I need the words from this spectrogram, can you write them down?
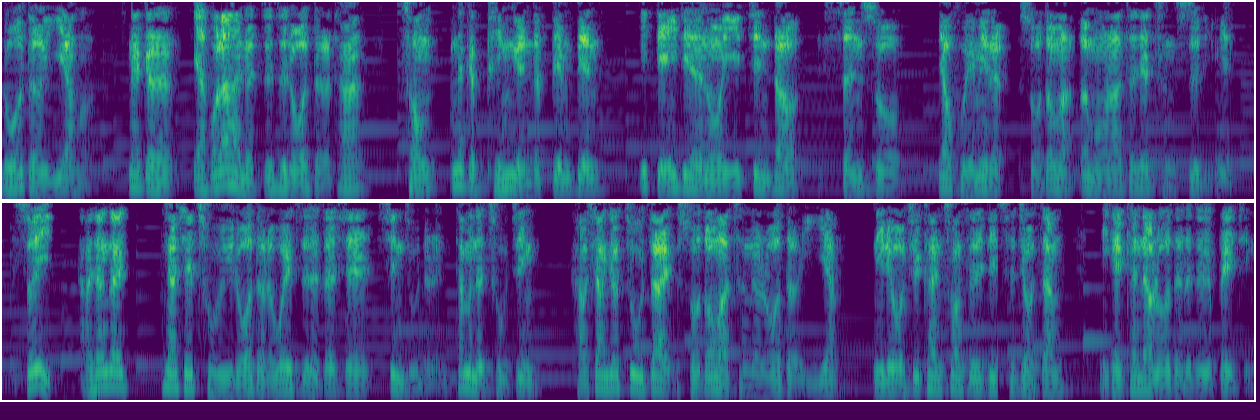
罗德一样哦，那个亚伯拉罕的侄子罗德，他从那个平原的边边一点一滴的挪移，进到神所。要毁灭的索多玛、蛾摩拉这些城市里面，所以好像在那些处于罗德的位置的这些信主的人，他们的处境好像就住在索多玛城的罗德一样。你如果去看创世记第十九章，你可以看到罗德的这个背景。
